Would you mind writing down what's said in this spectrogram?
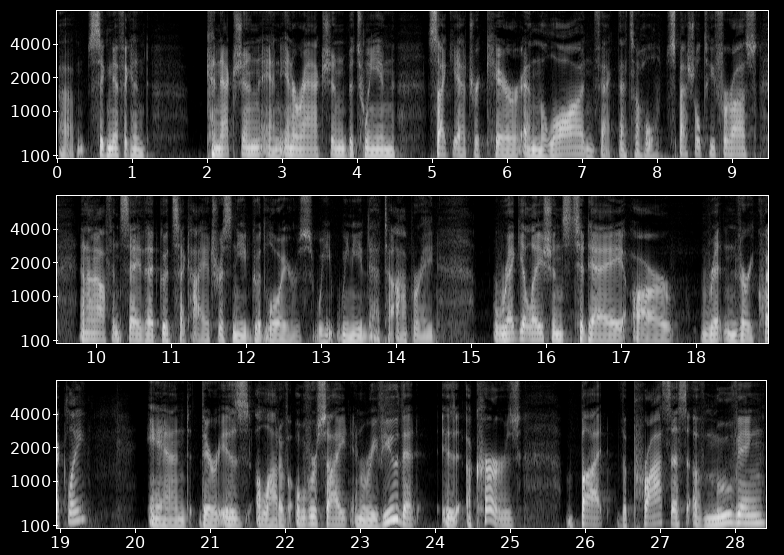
um, significant connection and interaction between psychiatric care and the law. In fact, that's a whole specialty for us. And I often say that good psychiatrists need good lawyers. We, we need that to operate. Regulations today are written very quickly, and there is a lot of oversight and review that is, occurs, but the process of moving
